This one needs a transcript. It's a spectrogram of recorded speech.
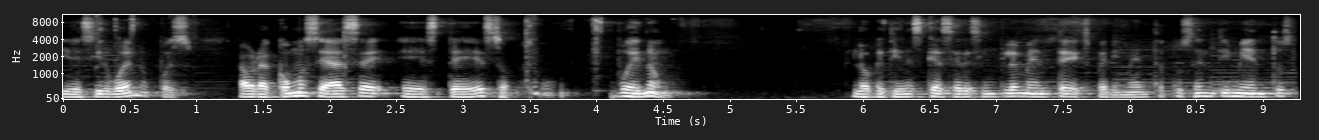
y decir, bueno, pues ahora, ¿cómo se hace este, eso? Bueno, lo que tienes que hacer es simplemente experimenta tus sentimientos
